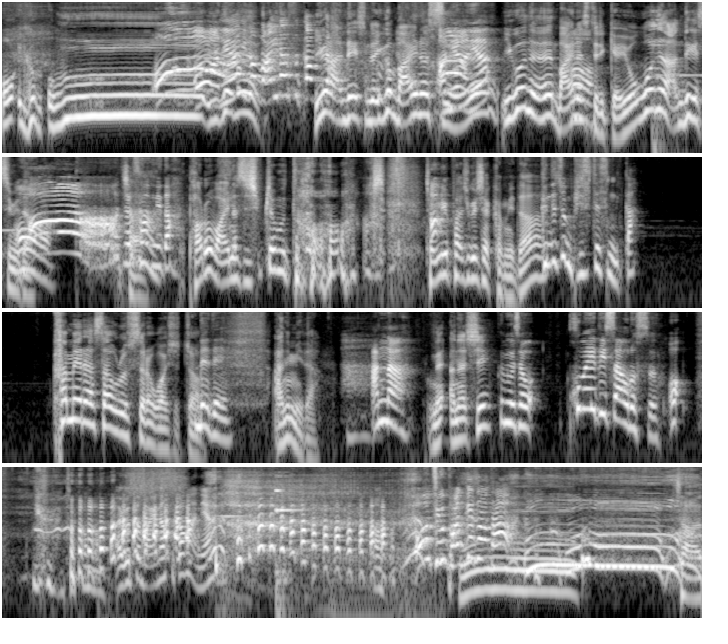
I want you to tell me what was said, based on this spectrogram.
어, 이거, 오. 아니야, 이거 마이너스 깜짝. 이건 안 되겠습니다. 이건 마이너스. 아니야, 아니야? 이거는 마이너스 어. 드릴게요. 요거는 안 되겠습니다. 어. 아, 죄송합니다. 바로 마이너스 10점부터 정립하시고 시작합니다. 근데 좀 비슷했습니까? 카메라 사우루스라고 하셨죠? 네네. 아닙니다. 안나. 네, 아나 씨? 그리고 저 코메디 사우루스. 어? 잠깐만. 아, 이것도 마이너스 감 아니야? 어, 지금 밖에서 다. 자.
